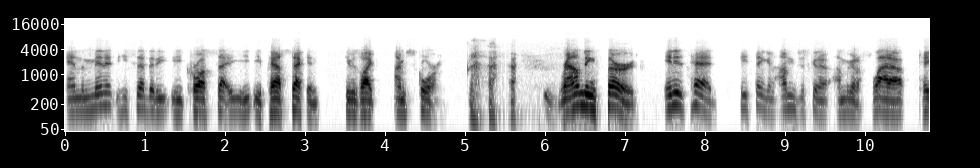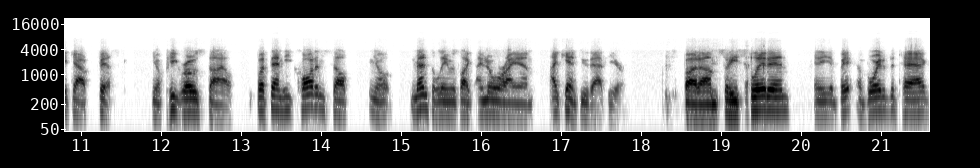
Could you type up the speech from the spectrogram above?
And the minute he said that he, he crossed, he, he passed second, he was like, "I'm scoring." Rounding third in his head, he's thinking, "I'm just gonna, I'm gonna flat out take out Fisk, you know, Pete Rose style." But then he caught himself, you know, mentally and was like, "I know where I am. I can't do that here." But um, so he slid in and he ab- avoided the tag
